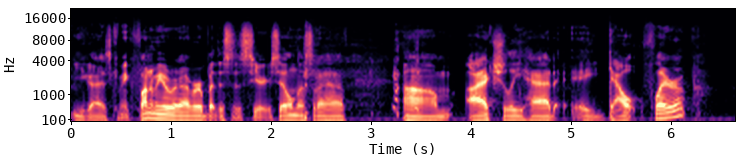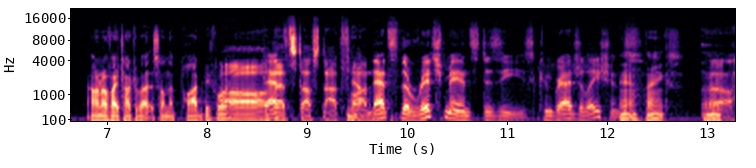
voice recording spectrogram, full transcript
you guys can make fun of me or whatever, but this is a serious illness that I have. Um, I actually had a gout flare up. I don't know if I talked about this on the pod before. oh, that That's- stuff's not Now, fun. that's the rich man's disease. Congratulations. yeah, thanks. Ugh.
